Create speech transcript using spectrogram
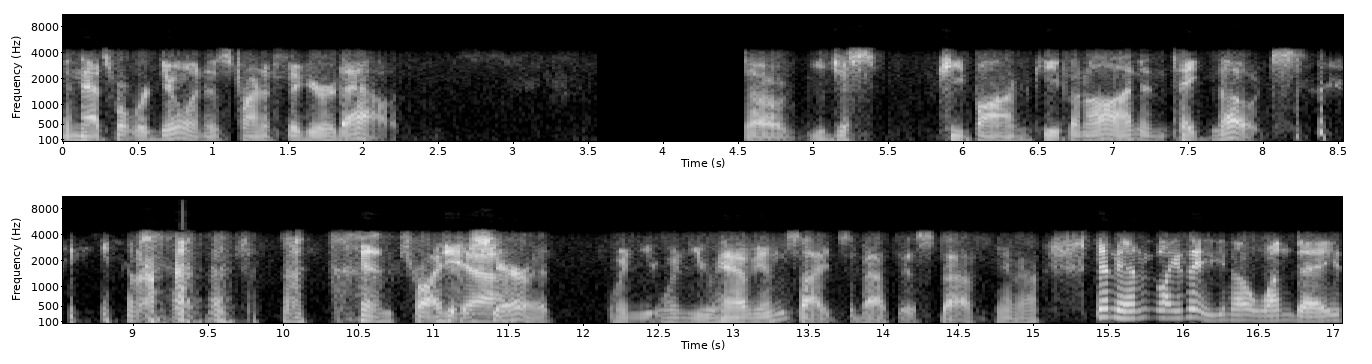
And that's what we're doing is trying to figure it out. So you just keep on keeping on and take notes, you know, and try to Yeah. share it when you when you have insights about this stuff, you know. And then, like I say, you know, one day,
